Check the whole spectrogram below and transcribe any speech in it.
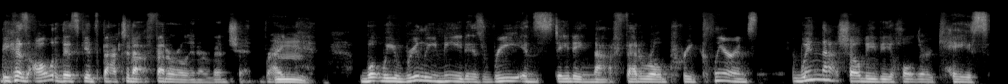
Because all of this gets back to that federal intervention right? Mm. what we really need is reinstating that federal pre-clearance when that Shelby v. Holder case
